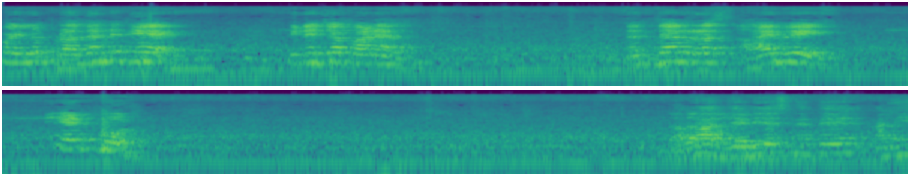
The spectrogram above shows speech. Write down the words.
पहिलं प्राधान्य ते आहे. पिण्याच्या पाण्याला. नंतर रस हायवे एअरपोर्ट दादा जेडीएस नेते आणि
